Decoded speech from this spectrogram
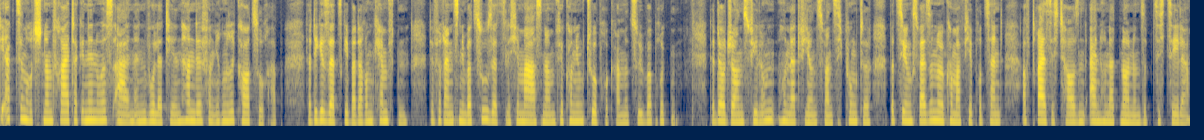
Die Aktien rutschten am Freitag in den USA in einen volatilen Handel von ihrem Rekordshoch ab, da die Gesetzgeber darum kämpften, Differenzen über zusätzliche Maßnahmen für Konjunkturprogramme zu überbrücken. Der Dow Jones fiel um 124 Punkte bzw. 0,4 Prozent auf 30.179 Zähler.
